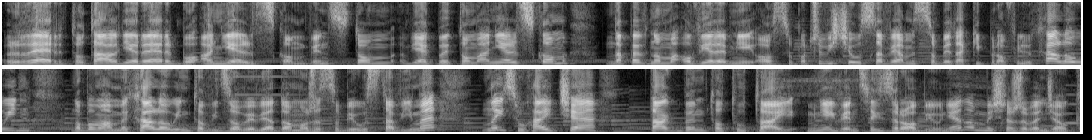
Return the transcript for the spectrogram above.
rare, totalnie rare, bo anielską, więc tą, jakby tą anielską na pewno ma o wiele mniej osób. Oczywiście ustawiamy sobie taki profil Halloween, no bo mamy Halloween, to widzowie wiadomo, że sobie ustawimy. No i słuchajcie, tak bym to tutaj mniej więcej zrobił, nie? No myślę, że będzie ok.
